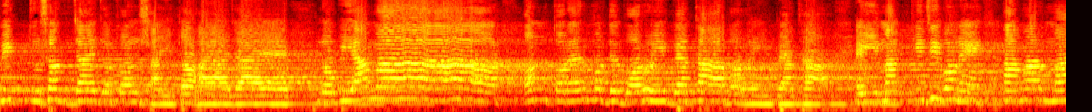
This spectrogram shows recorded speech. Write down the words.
মৃত্যু সজ্জায় যখন শায়িত হয়ে যায়, নবী আমার অন্তরের মধ্যে বড়ই ব্যথা বড়ই ব্যথা। এই মাক্কি জীবনে আমার মা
